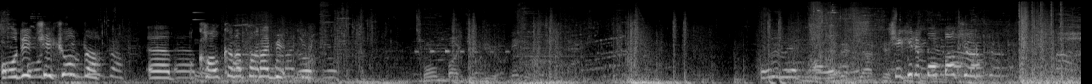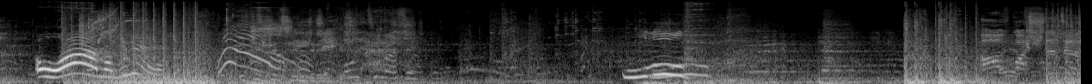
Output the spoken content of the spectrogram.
Odin çekiyor da e, kalkana para bitmiyor. Bomba gidiyor. Hedefler tespit. Çekilin bomba atıyorum. Oha ama bu ne? İkisi sindirildi. Oğlum. Av başladı.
